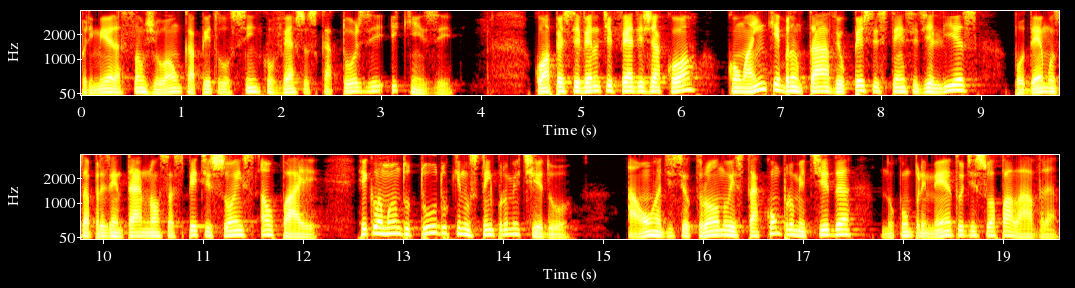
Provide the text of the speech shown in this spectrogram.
1 São João capítulo 5, versos 14 e 15. Com a perseverante fé de Jacó, com a inquebrantável persistência de Elias, podemos apresentar nossas petições ao Pai, reclamando tudo o que nos tem prometido. A honra de seu trono está comprometida no cumprimento de sua palavra.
